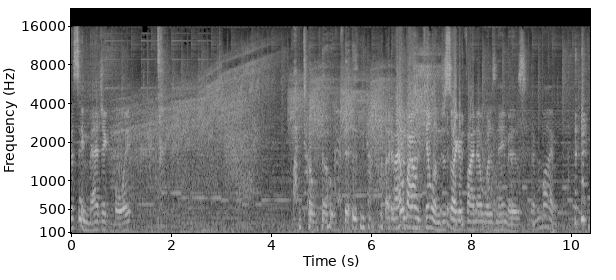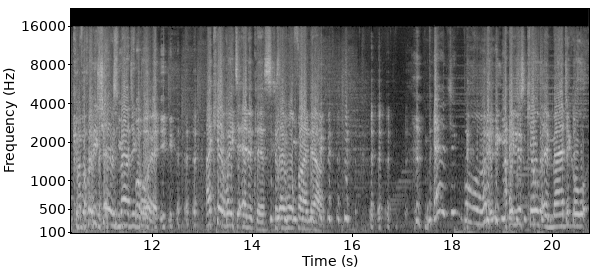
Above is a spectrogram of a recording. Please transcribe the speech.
This say Magic Boy? I don't know. I hope I don't kill him just so I can find out what his name is. Never mind. I'm pretty sure it was Magic Boy. I can't wait to edit this because I will find out. Magic Boy! I just killed a magical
